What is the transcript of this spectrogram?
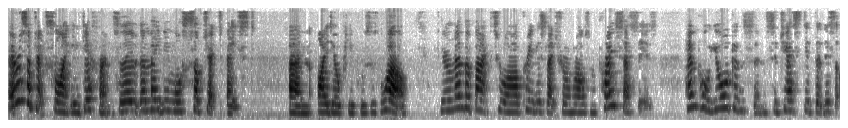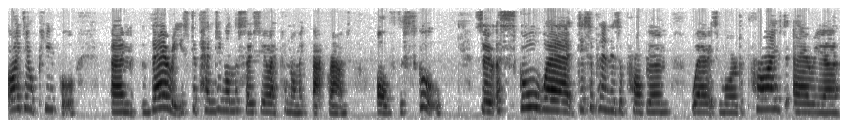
Every subject's slightly different, so there, there may be more subject-based um, ideal pupils as well. If you remember back to our previous lecture on roles and processes, Hempel Jorgensen suggested that this ideal pupil um, varies depending on the socio-economic background of the school. So a school where discipline is a problem, where it's more a deprived area,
